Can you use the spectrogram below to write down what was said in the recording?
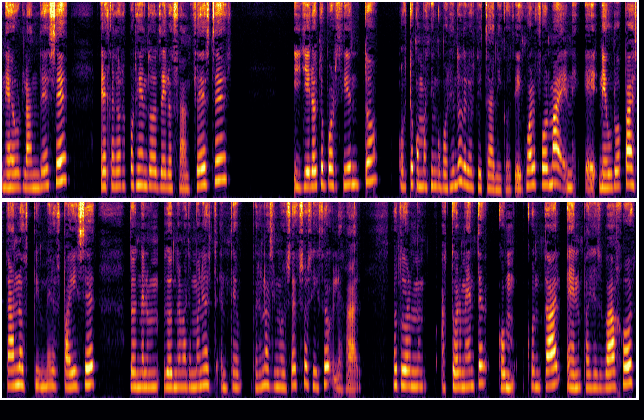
neerlandeses el 14% de los franceses y el 8%, 8,5% de los británicos. De igual forma, en, Europa están los primeros países donde el, donde el matrimonio entre personas del mismo sexo se hizo legal. Actualmente, con, tal, en Países Bajos,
